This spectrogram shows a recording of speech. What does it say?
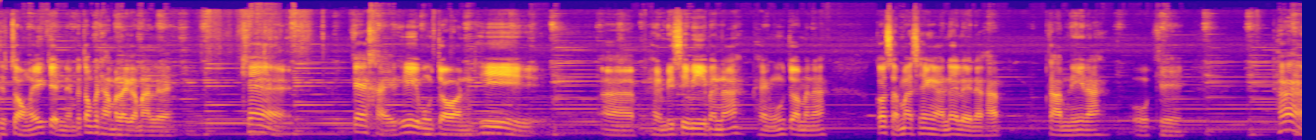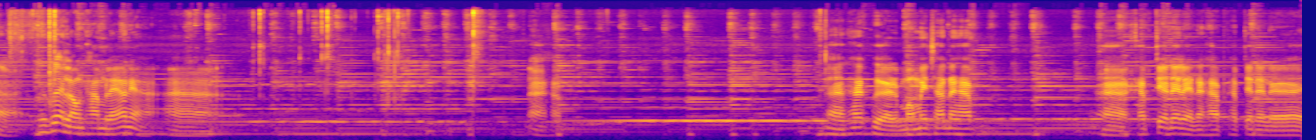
12x7 เนี่ยไม่ต้องไปทำอะไรกับมันเลย แค่แก้ไขที่วงจรที่แผ่น PCB มันนะ แผงวงจรมันนะ ก็สามารถใช้งานได้เลยนะครับ ตามนี้นะ โอเค ถ้าเพื่อนๆลองทำแล้วเนี่ยอ่าอ่าครับอ่าถ้าเผื่อมองไม่ชัดนะครับ อ่าแคปเจอร์ได้เลยนะครับแคปเจอร์ได้เลย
